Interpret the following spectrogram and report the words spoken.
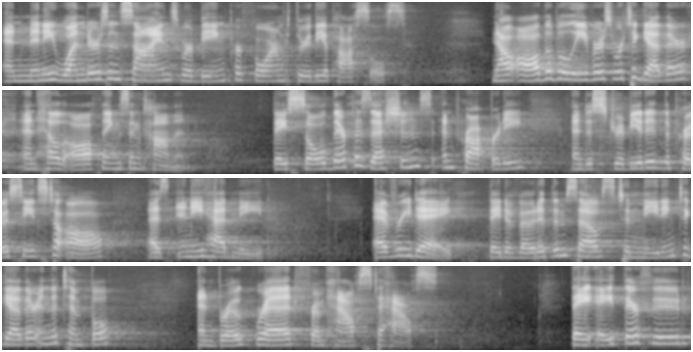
and many wonders and signs were being performed through the apostles. Now all the believers were together and held all things in common. They sold their possessions and property and distributed the proceeds to all as any had need. Every day they devoted themselves to meeting together in the temple and broke bread from house to house. They ate their food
